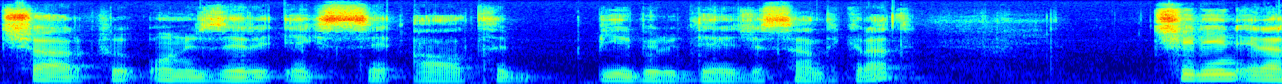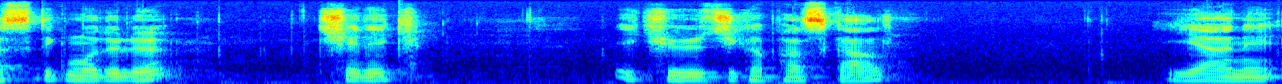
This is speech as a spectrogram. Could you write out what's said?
çarpı 10 üzeri eksi 6 1 bölü derece santigrat. Çeliğin elastiklik modülü çelik 200 gigapascal yani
